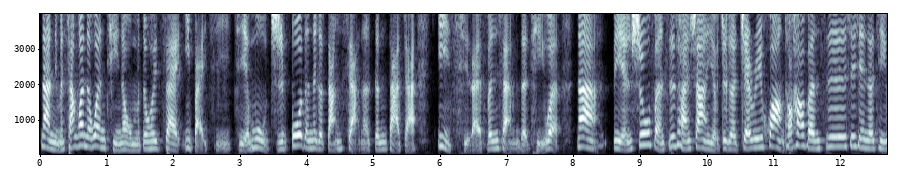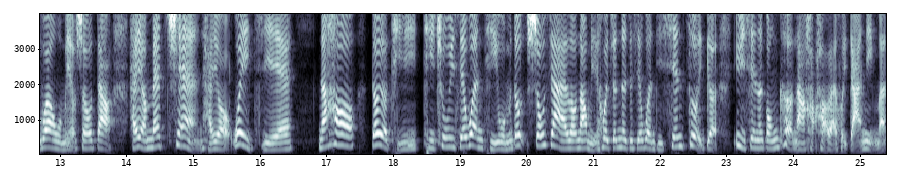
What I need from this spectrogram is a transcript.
那你们相关的问题呢，我们都会在一百集节目直播的那个当下呢，跟大家一起来分享你们的提问。那脸书粉丝团上有这个 Jerry Huang 头号粉丝，谢谢你的提问，我们有收到。还有 Matt Chen，还有魏杰。然后都有提提出一些问题，我们都收下来了。那我们也会针对这些问题，先做一个预先的功课，然后好好来回答你们。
